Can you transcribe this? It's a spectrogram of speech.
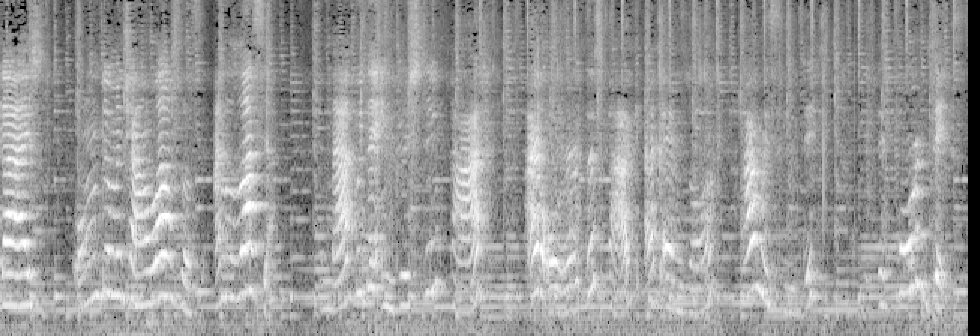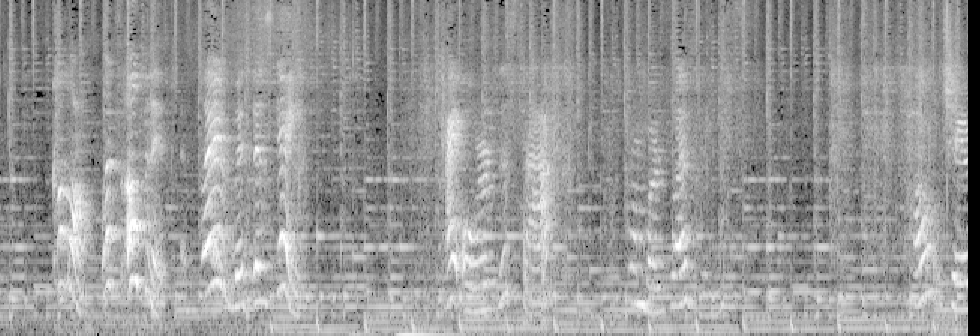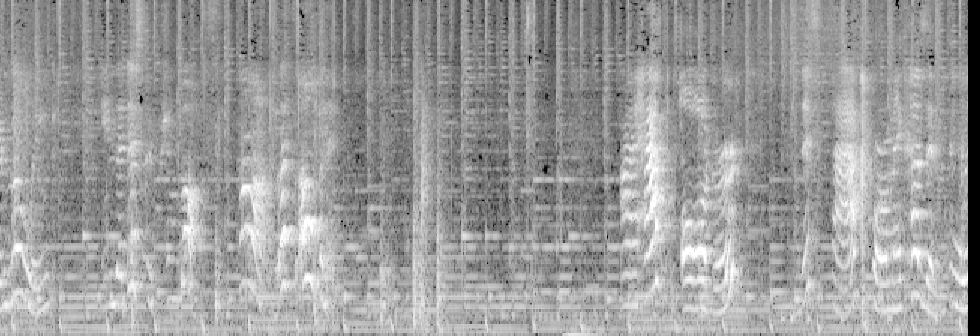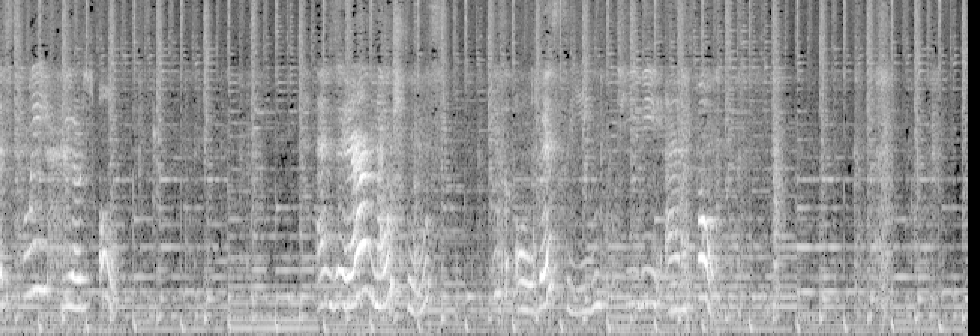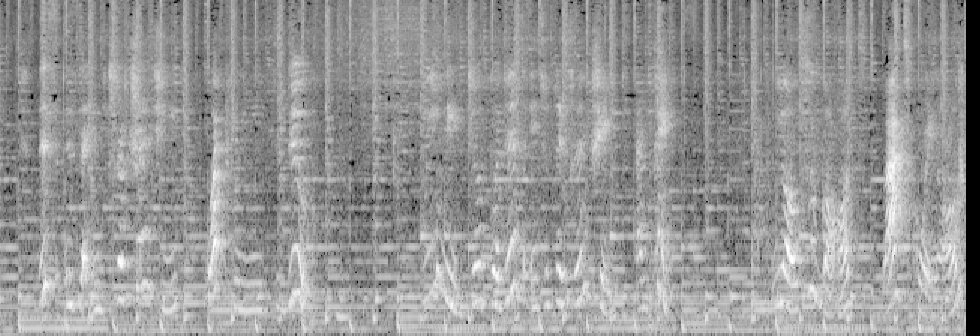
Guys, welcome to my channel Lassos. I'm Lasya. I'm back with an interesting pack. I ordered this pack at Amazon. I received it four days. Come on, let's open it and play with this game. I ordered this pack from Butterfly Fields. I'll share the link in the description box. Open it. I have ordered this pack for my cousin who is three years old. And there are no schools. He's always seeing TV and phone. This is the instruction sheet what we need to do. We need to put it different shapes and paint. We also got wax crayons,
